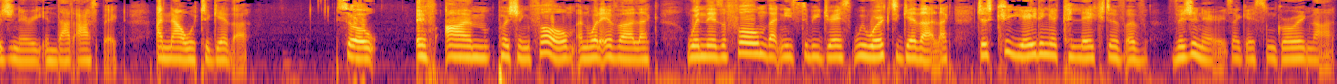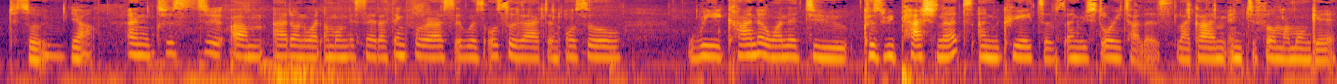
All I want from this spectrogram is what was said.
visionary in that aspect. And now we're together. So if I'm pushing film and whatever, like when there's a film that needs to be dressed, we work together, like just creating a collective of visionaries, I guess, and growing that. So mm. yeah. And just to um, add on what Amonge said, I think for us it was also that, and also we kind of wanted to, because we're passionate and we're creatives and we're storytellers. Like I'm into film, Amonge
